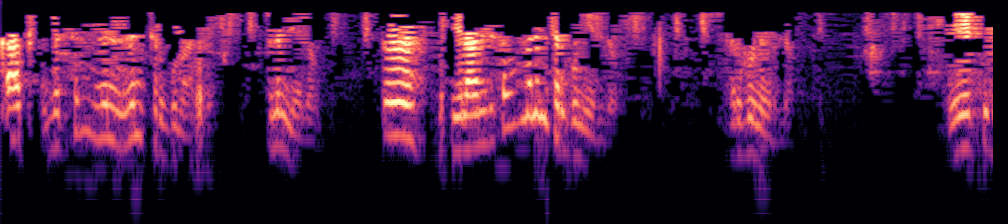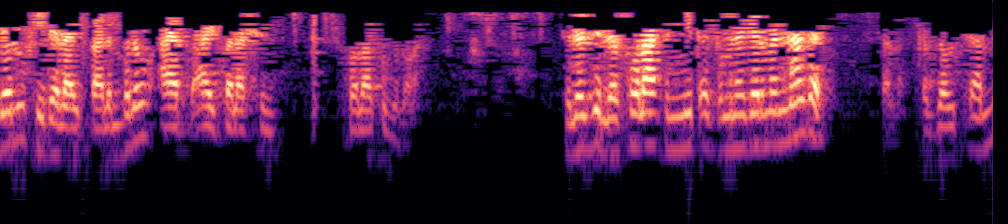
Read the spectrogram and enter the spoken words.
ቀጥ ብትል ምን ምን ትርጉም አለ? ምንም የለውም። ሲል አንድ ሰው ምንም ትርጉም የለው ትርጉም የለው። ይሄ ፊደሉ ፊደል አይባልም ብለው አይበላሽም ሶላቱ ብለዋል። ስለዚህ ለሶላት የሚጠቅም ነገር መናገር ከዛ ውጭ ያለ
